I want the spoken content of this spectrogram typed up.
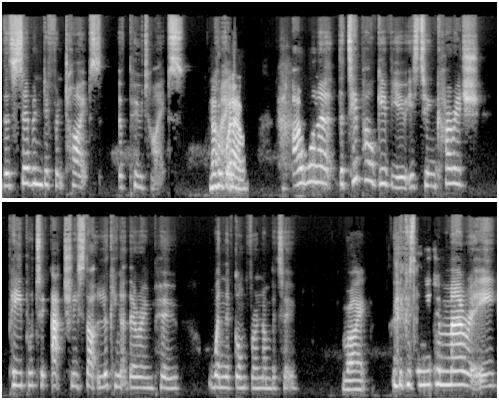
the seven different types of poo types. Oh, Right. wow. I want to. The tip I'll give you is to encourage people to actually start looking at their own poo when they've gone for a number two Right. because then you can marry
